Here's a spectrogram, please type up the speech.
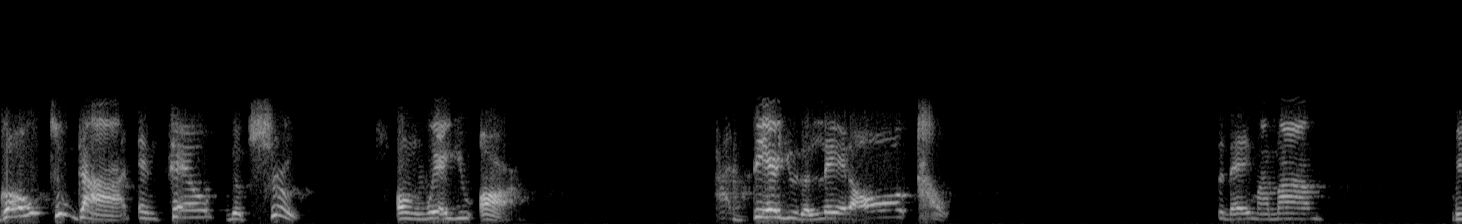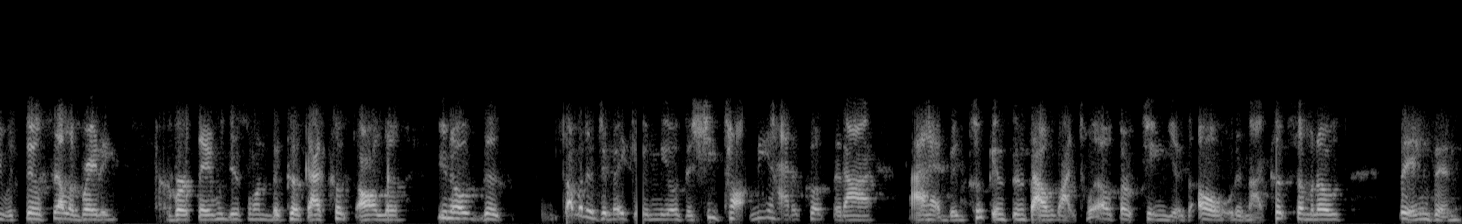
Go to God and tell the truth on where you are. I dare you to lay it all out. Today, my mom, we were still celebrating birthday, and we just wanted to cook. I cooked all the, you know, the some of the Jamaican meals that she taught me how to cook that I I had been cooking since I was like 12, 13 years old, and I cooked some of those things. And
